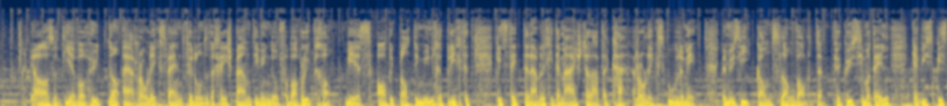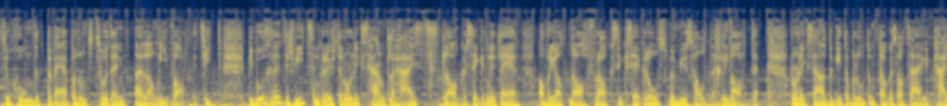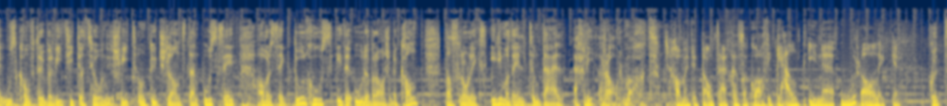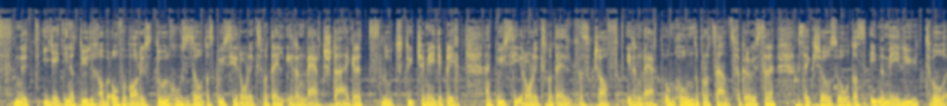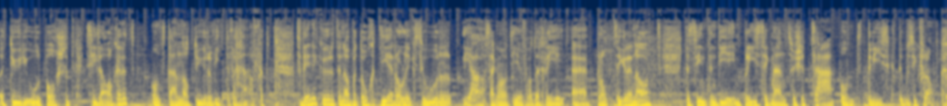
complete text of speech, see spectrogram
Ja, also die, die heute noch eine Rolex wollen für unter den Christbaum, die müssen offenbar Glück haben. Wie es Abendblatt in München berichtet, gibt es dort nämlich in den meisten Läden keine Rolex-Uhren mehr. Man müsse ganz lang warten. Für gewisse Modelle gibt es bis zu 100 Bewerber und zudem eine lange Wartezeit. Bei Bucher in der Schweiz, dem grössten Rolex-Händler, heisst es, die Lager sind nicht leer, aber ja, die Nachfrage ist sehr gross, man muss halt ein bisschen warten. Rolex selber gibt aber laut dem Tagesanzeiger keine Auskunft darüber, wie die Situation in der Schweiz und Deutschland dann aussieht. Aber es ist durchaus in der Uhrenbranche bekannt, dass Rolex ihre Modelle zum Teil ein bisschen rar macht. Kann man denn tatsächlich so quasi Geld in eine Uhr anlegen? Gut, nicht jede natürlich, aber offenbar ist es durchaus so, dass gewisse Rolex-Modelle ihren Wert steigern. Laut deutschen Medienbericht haben gewisse Rolex-Modelle das geschafft, ihren Wert um 100% zu vergrößern. Es ist schon so, dass immer mehr Leute, die eine teure Uhr posten, sie lagern und dann noch teurer weiterverkaufen. Zu denen gehören dann aber doch die Rolex-Uhren, ja, sagen wir mal, die von der etwas äh, protzigeren Art. Das sind dann die im Preissegment zwischen 10 und 30.000 Franken.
